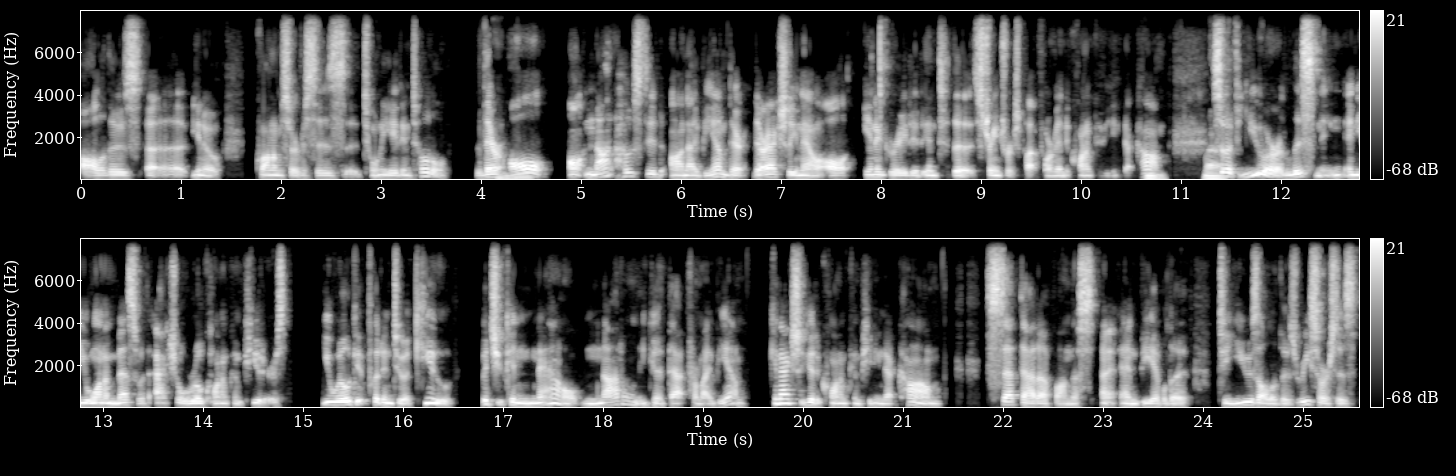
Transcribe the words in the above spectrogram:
all of those, uh, you know, quantum services, uh, 28 in total, they're Mhm. all, all not hosted on IBM. They're they're actually now all integrated into the StrangeWorks platform into quantumcomputing.com. wow. So if you are listening and you want to mess with actual real quantum computers, you will get put into a queue, but you can now not only get that from IBM, you can actually go to quantumcomputing.com, set that up on this, uh, and be able to to use all of those resources,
